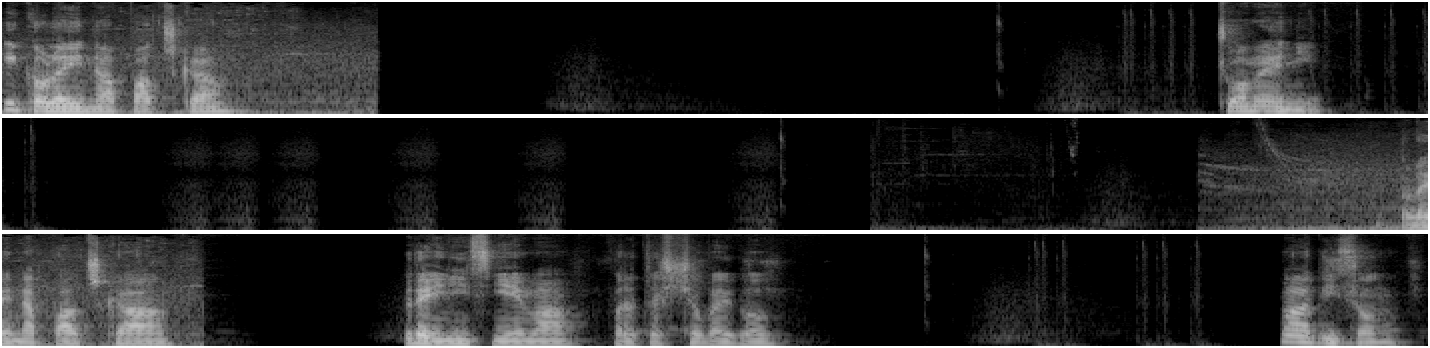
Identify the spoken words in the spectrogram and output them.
I kolejna paczka. Chouameni. Kolejna paczka, w której nic nie ma wartościowego. Madison.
